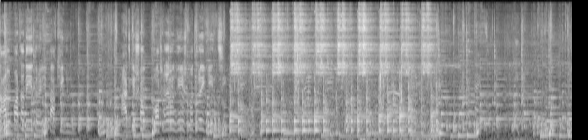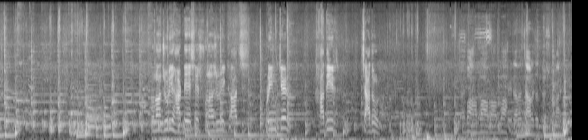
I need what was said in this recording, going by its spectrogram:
তাল পাতা দিয়ে তৈরি পাখিগুলো। আজকে সব অসাধারণ জিনিসপত্রই কিনছি। সোনাঝুরি হাটে এসে সোনাঝুরি গাছ প্রিন্টের খাদির চাদর। বাহ বাহ বাহ বাহ। এটা চার হাজার দুশো মার্কেট।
